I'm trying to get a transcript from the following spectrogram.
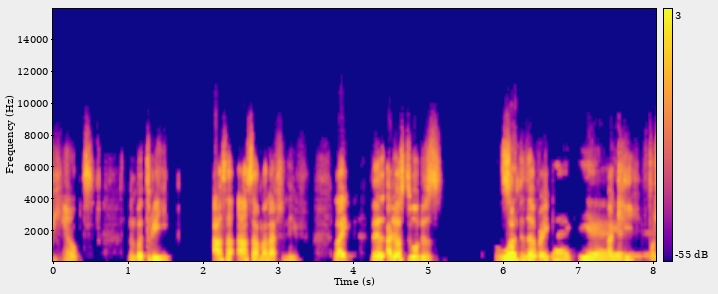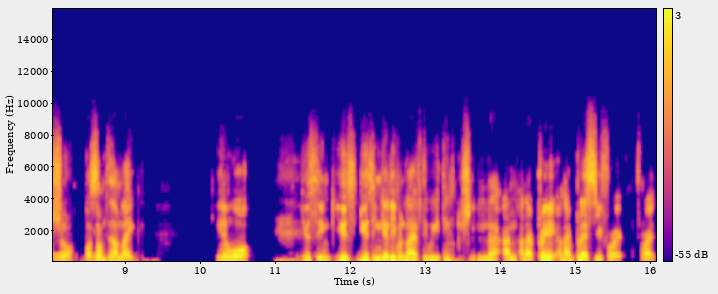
be helped? Number three, I also, I also have my life to live. Like I just do all those Some things are very like yeah, a yeah, key yeah, for yeah, sure. But yeah. something I'm like, you know what? You think you you think you're living life the way you think you should live, and and I pray and I bless you for it. Right?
